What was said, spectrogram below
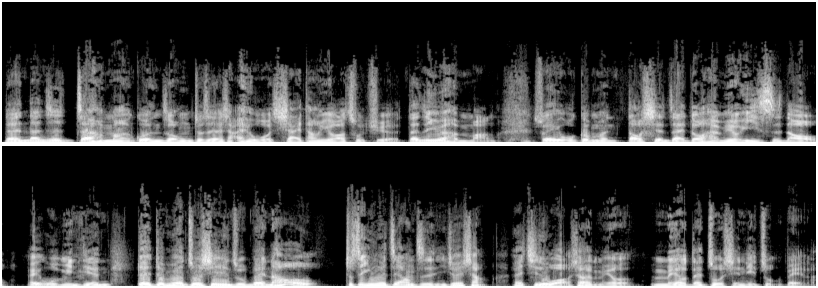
对，但是在很忙的过程中，就是在想，哎，我下一趟又要出去了。但是因为很忙，所以我根本到现在都还没有意识到，哎，我明天对，就没有做心理准备。然后就是因为这样子，你就会想，哎，其实我好像也没有没有在做心理准备了。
